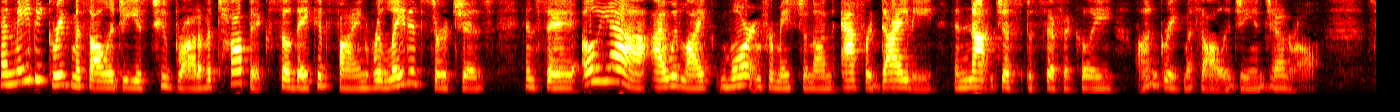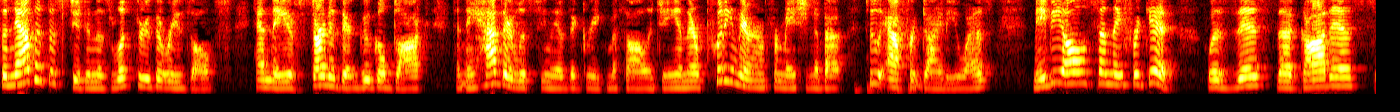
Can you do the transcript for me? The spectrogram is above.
And maybe Greek mythology is too broad of a topic, so they could find related searches and say, oh yeah, I would like more information on Aphrodite and not just specifically on Greek mythology in general. So now that the student has looked through the results and they have started their Google Doc and they have their listing of the Greek mythology and they're putting their information about who Aphrodite was, maybe all of a sudden they forget, was this the goddess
